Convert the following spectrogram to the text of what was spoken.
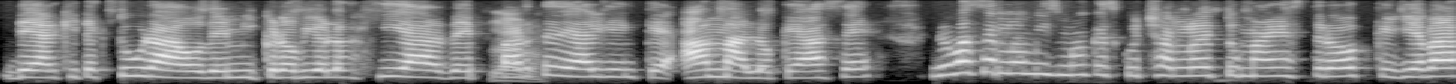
de arquitectura o de microbiología de parte de alguien que ama lo que hace, no va a ser lo mismo que escucharlo de tu maestro que lleva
